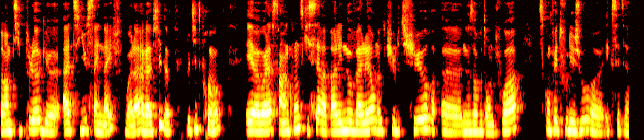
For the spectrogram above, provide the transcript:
faire un petit plug euh, at YouSignLife, voilà, rapide, petite promo. Et euh, voilà, c'est un compte qui sert à parler nos valeurs, nos cultures, euh, nos offres d'emploi, ce qu'on fait tous les jours, etc.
